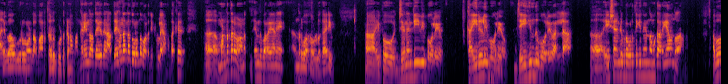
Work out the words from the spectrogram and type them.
അനുഭവപൂർവമുള്ള വാർത്തകൾ കൊടുക്കണം അങ്ങനെയൊന്നും അദ്ദേഹത്തിന് അദ്ദേഹം തന്നെ തുറന്നു പറഞ്ഞിട്ടുള്ളതാണ്. അതൊക്കെ മണ്ടത്തരമാണ് എന്ന് പറയാനേ നിർവാഹമുള്ളൂ. കാര്യം ഇപ്പോ ജനൻ ടി വി പോലെയോ കൈരളി പോലെയോ ജയ്ഹിന്ദ് പോലെയോ അല്ല ഏഷ്യാനെറ്റ് പ്രവർത്തിക്കുന്നതെന്ന് നമുക്ക് അറിയാവുന്നതാണ് അപ്പോൾ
